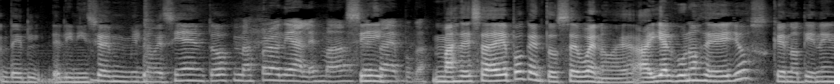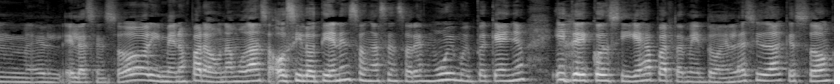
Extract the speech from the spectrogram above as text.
del, del inicio de 1900 Más coloniales, más de esa época. más de esa época, entonces bueno, hay algunos de ellos que no tienen el, el ascensor y menos para una mudanza, o si lo tienen son ascensores muy muy pequeños y te consigues apartamentos en la ciudad que son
